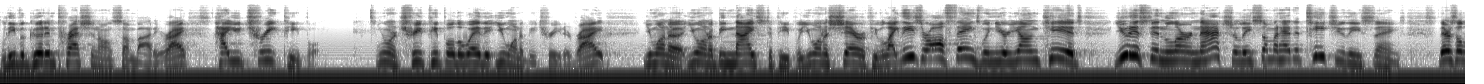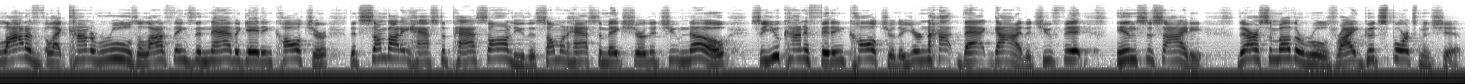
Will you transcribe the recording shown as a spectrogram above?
Leave a good impression on somebody, right? How you treat people. You want to treat people the way that you want to be treated, right? You want to you want to be nice to people. You want to share with people. Like these are all things when you're young kids, you just didn't learn naturally. Someone had to teach you these things. There's a lot of like kind of rules, a lot of things to navigate in culture that somebody has to pass on to you, that someone has to make sure that you know so you kind of fit in culture, that you're not that guy, that you fit in society. There are some other rules, right? Good sportsmanship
